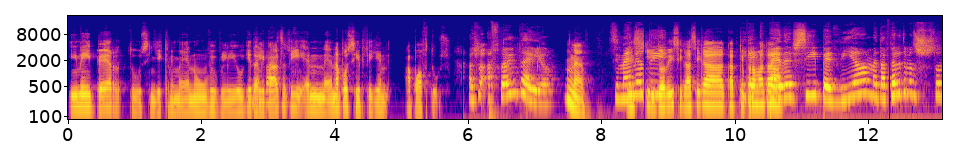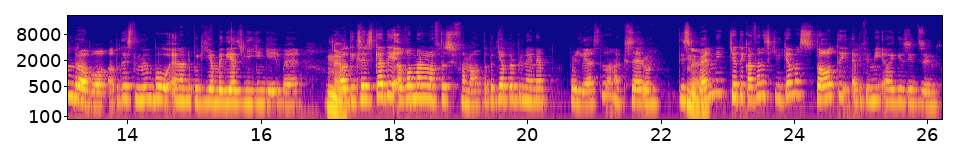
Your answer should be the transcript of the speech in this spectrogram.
είναι υπέρ του συγκεκριμένου βιβλίου κτλ. υπάρξει. Και ότι εν, εν αποσύρθηκε από αυτούς. Ας πούμε, αυτό είναι τέλειο. Ναι. Σημαίνει Ισχύει ότι το ότι σιγά σιγά κάποια η πράγματα. εκπαίδευση, η παιδεία μεταφέρεται με τον σωστό τρόπο. Από τη στιγμή που έναν Υπουργείο Παιδείας βγήκε και είπε Ναι. ότι ξέρεις κάτι, εγώ με όλο αυτό συμφωνώ. Τα παιδιά πρέπει να είναι πολύ άστατα, να ξέρουν τι Ναι. συμβαίνει και ότι ο καθένας έχει δικαίωμα στο ότι επιθυμεί ο ίδιος για τη ζωή του.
